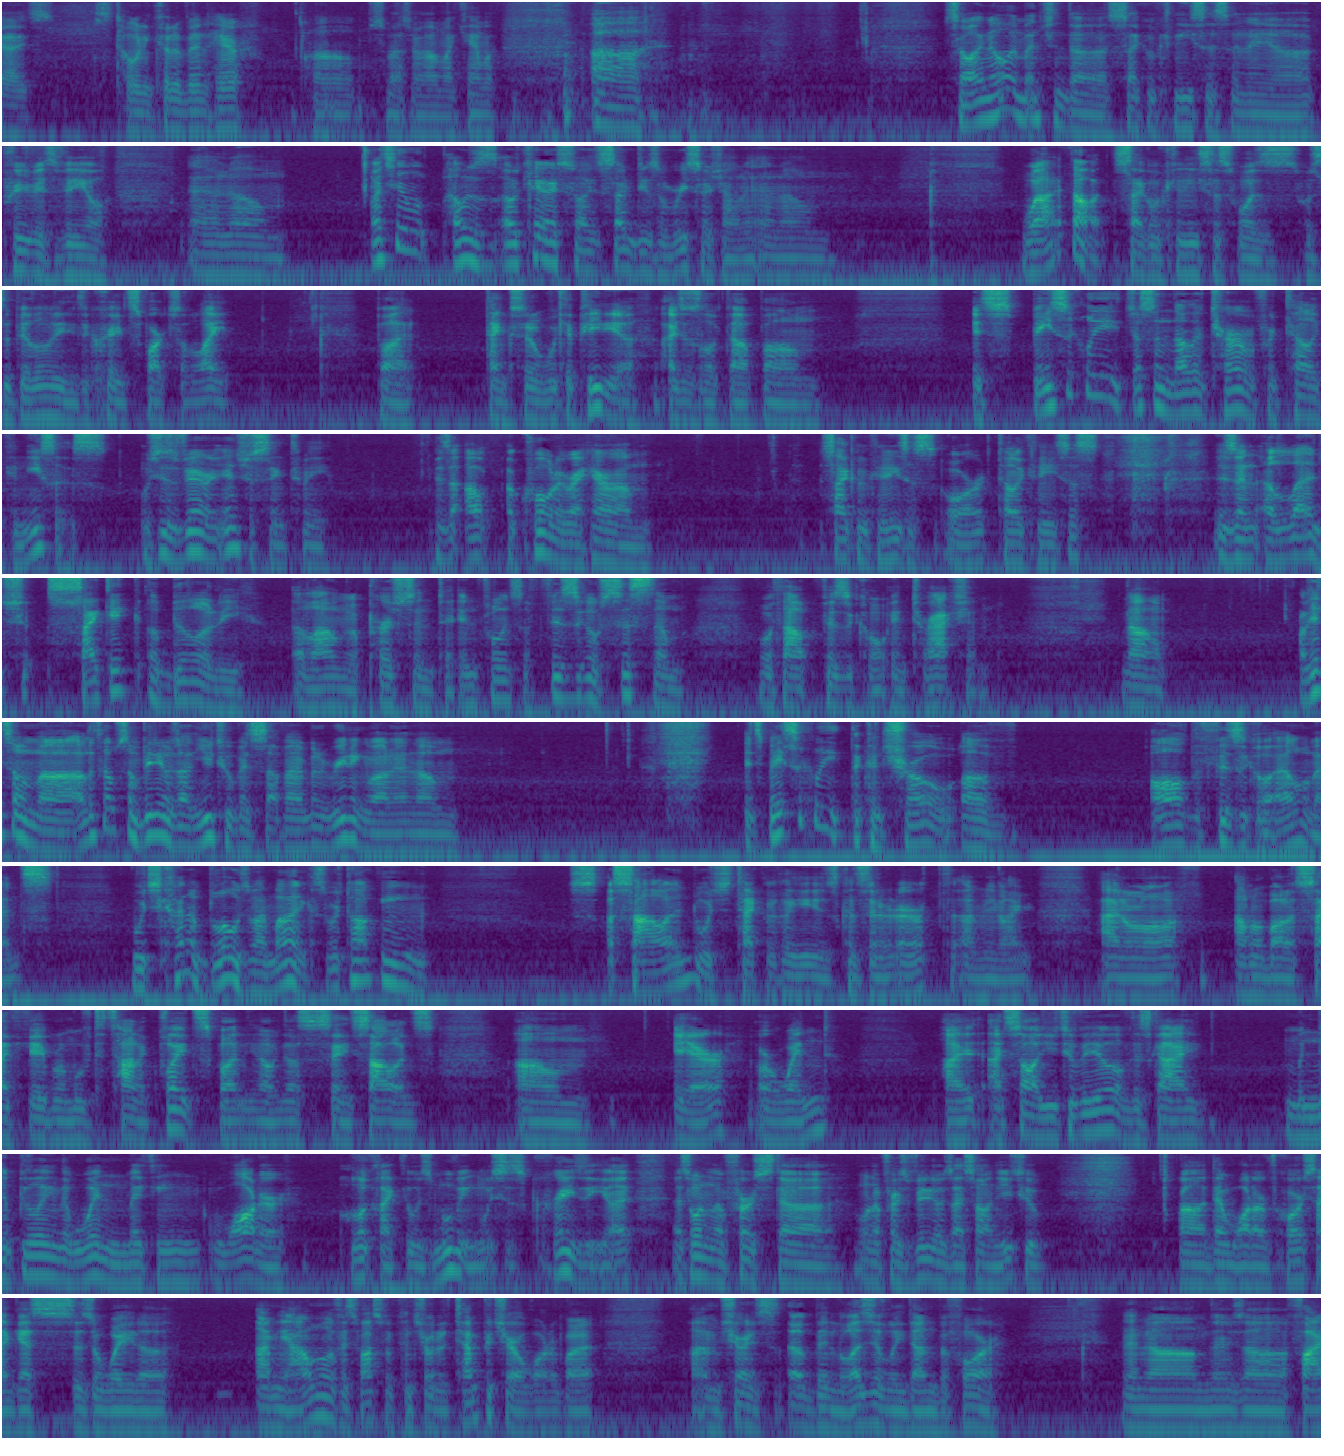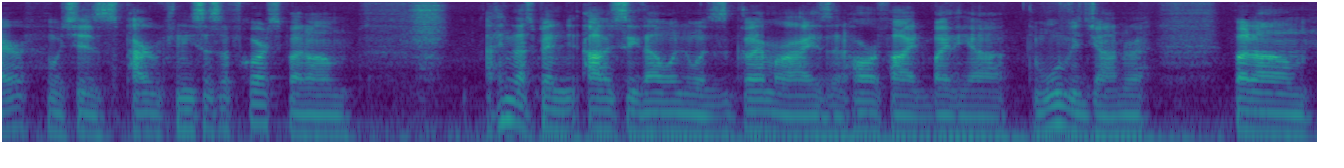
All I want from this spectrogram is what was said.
guys, Tony could have been here. Um, just messing around with my camera. Uh, so I know I mentioned uh, psychokinesis in a uh, previous video, and um, actually I was I was curious, so I started doing some research on it, and um, what I thought psychokinesis was was the ability to create sparks of light, but thanks to Wikipedia, I just looked up um, it's basically just another term for telekinesis, which is very interesting to me. Because I'll, I'll quote it right here um, psychokinesis or telekinesis is an alleged psychic ability allowing a person to influence a physical system without physical interaction. Now, I did some, uh, I looked up some videos on YouTube and stuff, and I've been reading about it, and um, it's basically the control of all the physical elements, which kind of blows my mind because we're talking a solid, which technically is considered Earth. I mean, like, I don't know, I don't know about a psychic able to move tectonic plates, but you know, just to say solids, um, air or wind. I I saw a YouTube video of this guy manipulating the wind, making water looked like it was moving, which is crazy. I, that's one of the first uh, one of the first videos I saw on YouTube. Uh, then water, of course, I guess is a way to. I mean, I don't know if it's possible to control the temperature of water, but I'm sure it's been allegedly done before. And um, there's uh, fire, which is pyrokinesis, of course, but um, I think that's been obviously that one was glamorized and horrified by the uh, the movie genre, but um,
